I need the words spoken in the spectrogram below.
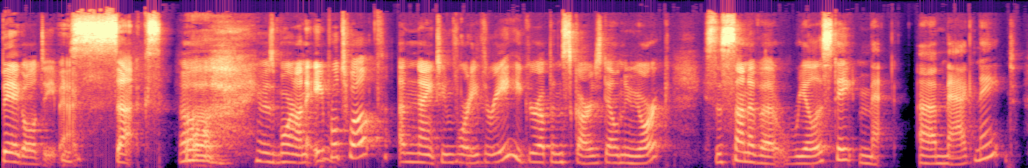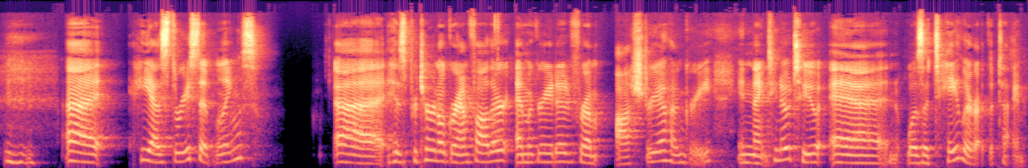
Big old D bag. sucks. Oh, he was born on April 12th of 1943. He grew up in Scarsdale, New York. He's the son of a real estate ma- uh, magnate. Uh, he has three siblings. Uh, his paternal grandfather emigrated from Austria Hungary in 1902 and was a tailor at the time.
